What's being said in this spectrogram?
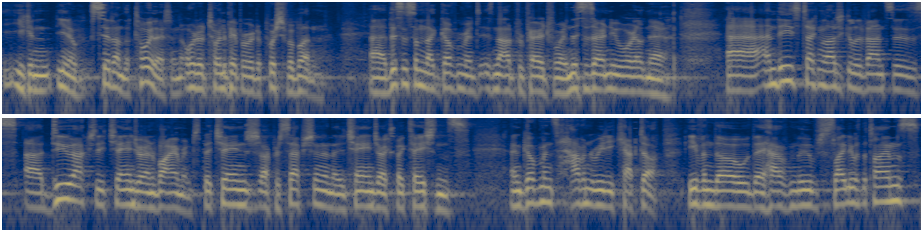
you can, you know, sit on the toilet and order toilet paper with a push of a button. Uh, this is something that government is not prepared for, and this is our new world now. Uh, and these technological advances uh, do actually change our environment. They change our perception and they change our expectations. And governments haven't really kept up. Even though they have moved slightly with the times,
